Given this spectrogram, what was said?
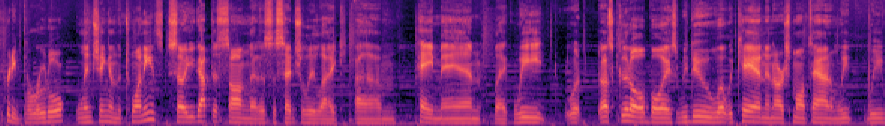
pretty brutal lynching in the 20s so you got this song that is essentially like um hey man like we what us good old boys we do what we can in our small town and we we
